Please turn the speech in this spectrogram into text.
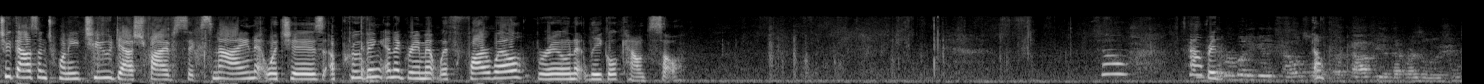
2022-569, which is approving an agreement with Farwell Brune Legal Counsel. So, I'll Did read, everybody get a council, Oh. a copy of that resolution?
